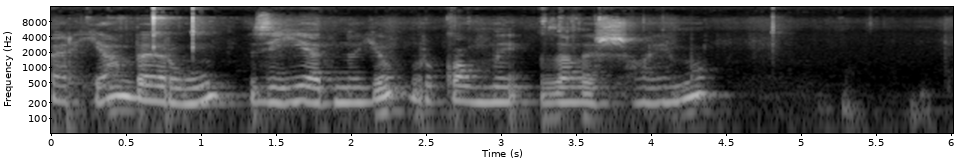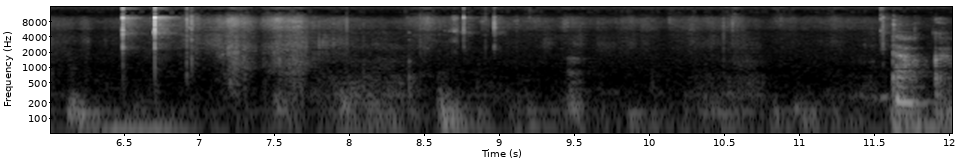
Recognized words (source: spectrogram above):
Тепер я беру, з'єдную, рукав ми залишаємо. Так,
